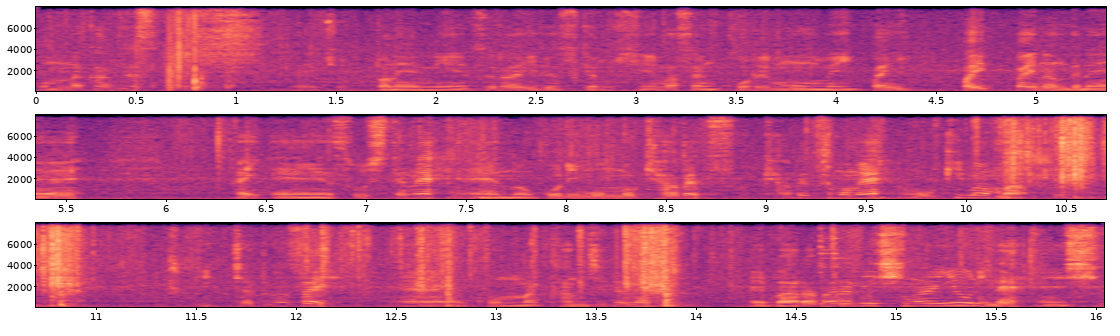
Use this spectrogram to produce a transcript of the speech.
こんな感じです。えちょっとね見えづらいですけどすいませんこれもう目いっぱいいっぱいいっぱいなんでねはい、えー、そしてね、えー、残り物のキャベツキャベツもね大きいままいっちゃってください、えー、こんな感じでね、えバラバラにしないようにね、静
